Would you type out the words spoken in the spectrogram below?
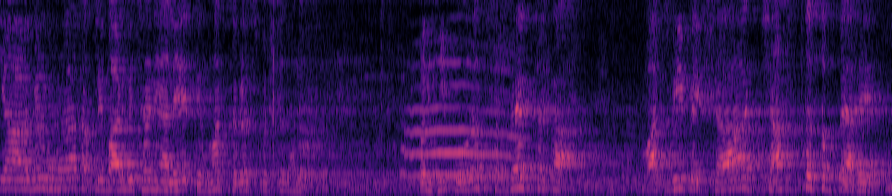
या अडगळ घरात आपले बाळबिछाने आले तेव्हाच सगळं स्पष्ट झालं. पण ही पोरं सभ्य आहेत सरकार वाजवीपेक्षा जास्त सभ्य असलं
